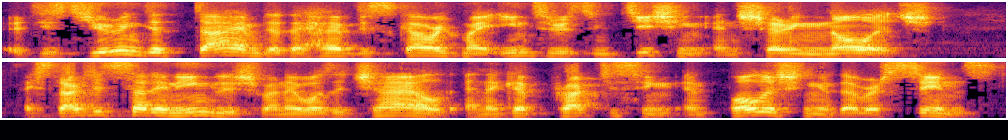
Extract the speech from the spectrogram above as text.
It is during that time that I have discovered my interest in teaching and sharing knowledge. I started studying English when I was a child and I kept practicing and polishing it ever since.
